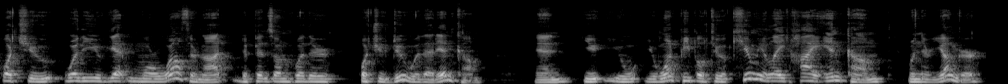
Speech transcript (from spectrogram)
what you whether you get more wealth or not depends on whether what you do with that income. And you, you, you want people to accumulate high income when they're younger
